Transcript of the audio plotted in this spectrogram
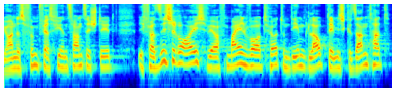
Johannes 5, Vers 24 steht, ich versichere euch, wer auf mein Wort hört und dem glaubt, der mich gesandt hat,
